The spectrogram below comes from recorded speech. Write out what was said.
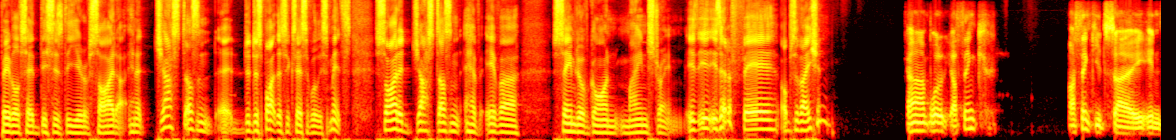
people have said this is the year of cider, and it just doesn't. Uh, despite the success of Willie Smith's, cider just doesn't have ever seem to have gone mainstream. Is, is that a fair observation? Um, well, I think I think you'd say in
